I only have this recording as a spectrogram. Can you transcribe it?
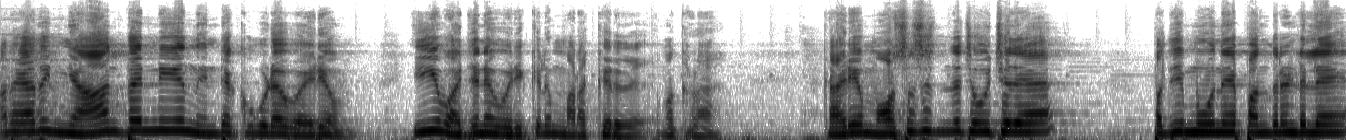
അതായത് ഞാൻ തന്നെ നിന്റെ കൂടെ വരും. ഈ വചനം ഒരിക്കലും മറക്കരുത് മക്കളെ. കാര്യം മോസസ് ചോദിച്ചത്? പതിമൂന്ന് പന്ത്രണ്ടിലെ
